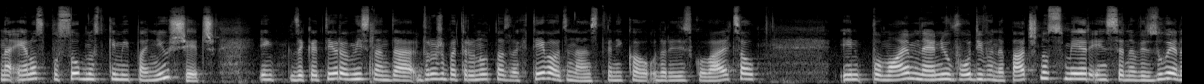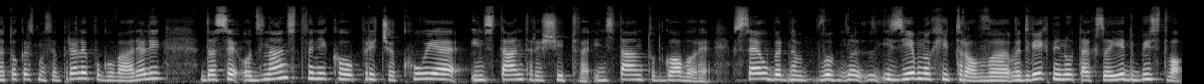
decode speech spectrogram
na eno sposobnost, ki mi pa ni všeč in za katero mislim, da družba trenutno zahteva od znanstvenikov, od raziskovalcev, in po mojem mnenju vodi v napačno smer in se navezuje na to, kar smo se prele pogovarjali, da se od znanstvenikov pričakuje instant rešitve, instant odgovore. Vse v, v, izjemno hitro, v, v dveh minutah zajet bistvo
